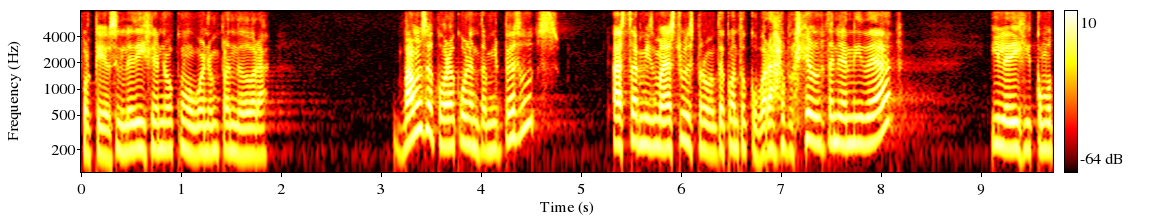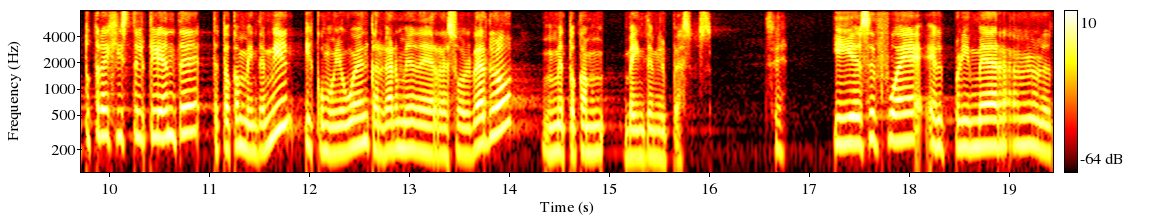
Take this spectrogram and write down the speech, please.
porque yo sí le dije, no, como buena emprendedora, vamos a cobrar 40 mil pesos. Hasta mis maestros les pregunté cuánto cobrar, porque yo no tenía ni idea. Y le dije, como tú trajiste el cliente, te tocan 20 mil, y como yo voy a encargarme de resolverlo, me tocan 20 mil pesos. Sí. Y ese fue el primer,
